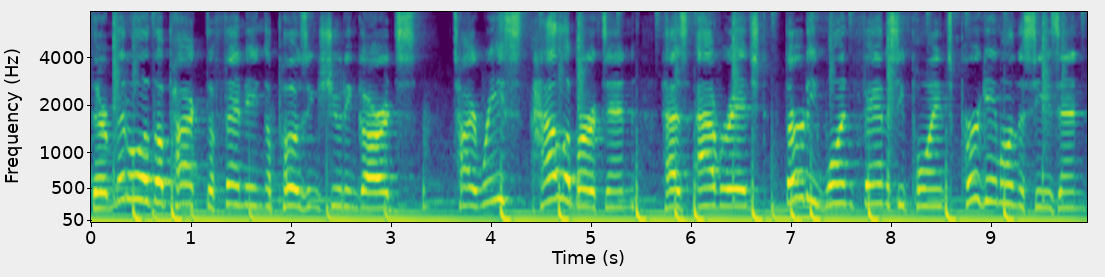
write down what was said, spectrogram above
They're middle of the pack defending opposing shooting guards. Tyrese Haliburton has averaged 31 fantasy points per game on the season,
